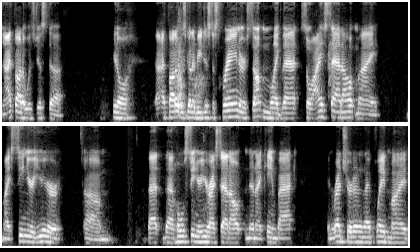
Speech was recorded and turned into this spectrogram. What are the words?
And I thought it was just, uh, you know, I thought it was going to be just a sprain or something like that. So I sat out my my senior year. Um, that that whole senior year, I sat out, and then I came back and redshirted, and I played my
